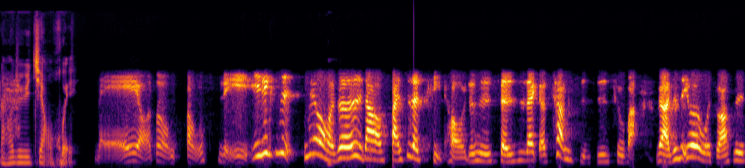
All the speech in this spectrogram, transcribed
然后就去教会。没有这种东西，一定是没有。我就是到凡事的起头，就是神是那个创始之初嘛。没有啊，就是因为我主要是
